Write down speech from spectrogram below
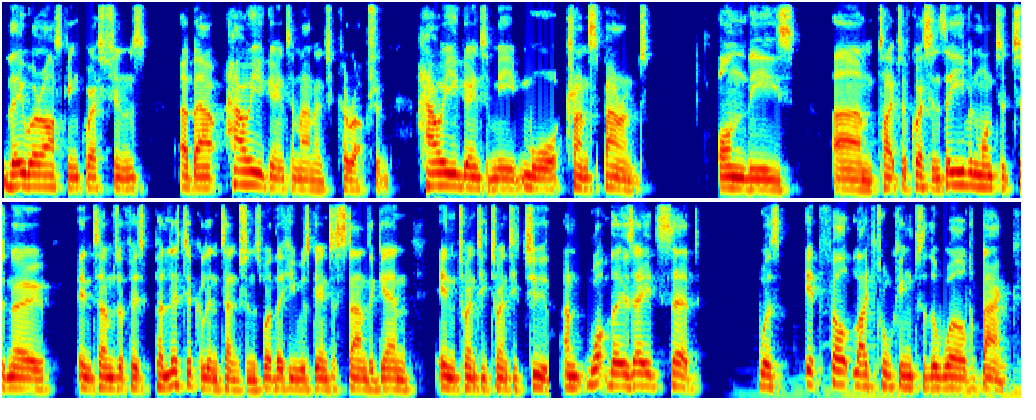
they were asking questions about how are you going to manage corruption? How are you going to be more transparent on these um, types of questions? They even wanted to know in terms of his political intentions, whether he was going to stand again in 2022. And what those aides said was it felt like talking to the World Bank.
